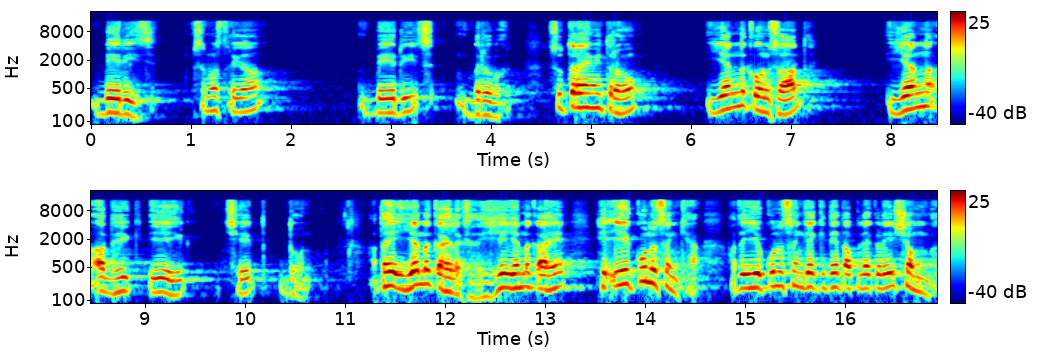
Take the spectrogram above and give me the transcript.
बेरीज. समजतं का? बेरीज बरोबर. सूत्र आहे मित्र हो यन कंसात यन अधिक एक छेद दोन. आता हे यन काय लक्षात? हे यन काय आहे? हे एकूण संख्या. आता एकूण संख्या किती आहेत आपल्याकडे? शंभर.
